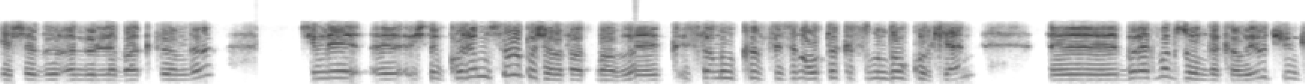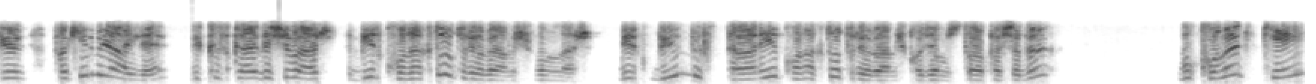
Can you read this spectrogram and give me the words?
yaşadığı ömürle baktığında Şimdi e, işte Koca Mustafa Paşalı Fatma abla e, İstanbul Lisesi'nin orta kısmında okurken e, bırakmak zorunda kalıyor. Çünkü fakir bir aile, bir kız kardeşi var. Bir konakta oturuyorlarmış bunlar. Bir büyük bir tarihi konakta oturuyorlarmış Koca Mustafa Paşa'da. Bu konak ki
